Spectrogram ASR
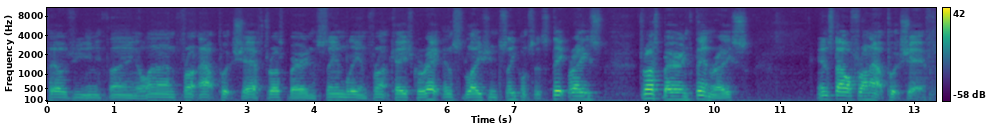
tells you anything, align front output shaft thrust bearing assembly and front case correct installation sequences thick race, thrust bearing, thin race install front output shaft.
